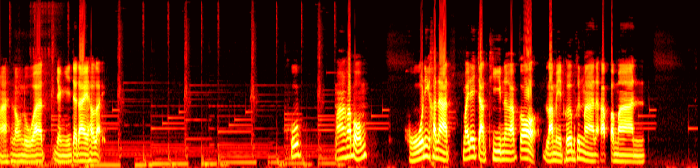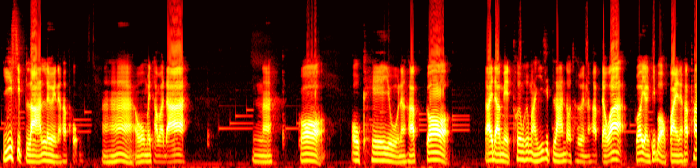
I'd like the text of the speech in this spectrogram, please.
มาลองดูว่าอย่างนี้จะได้เท่าไหร่คุบมาครับผม โห นี่ขนาดไม่ได้จัดทีมนะครับ ก็ลาเมดเพิ่มขึ้นมานะครับ ประมาณ 20 ล้านเลยนะครับผม อ่า โอ้ ไม่ธรรมดา นะ ก็โอเคอยู่นะครับ ก็ ได้ดาเมจเพิ่มขึ้นมา 20 ล้านต่อเทิร์นนะครับ แต่ว่าก็อย่างที่บอกไปนะครับ ถ้า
